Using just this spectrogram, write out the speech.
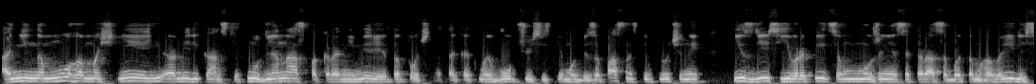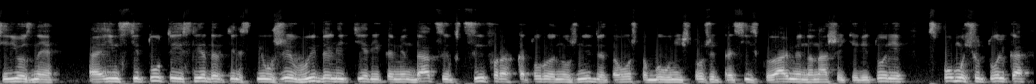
они намного мощнее американских. Ну, для нас, по крайней мере, это точно, так как мы в общую систему безопасности включены. И здесь европейцам, мы уже несколько раз об этом говорили, серьезные Э, институты исследовательские уже выдали те рекомендации в цифрах, которые нужны для того, чтобы уничтожить российскую армию на нашей территории с помощью только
